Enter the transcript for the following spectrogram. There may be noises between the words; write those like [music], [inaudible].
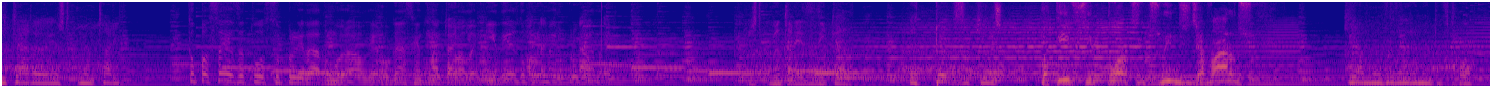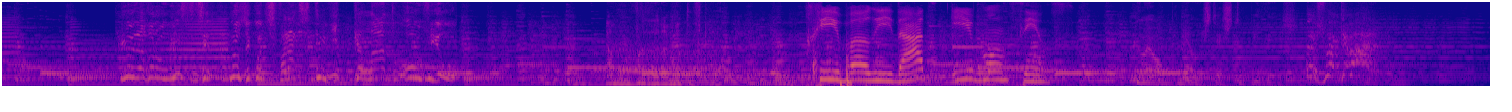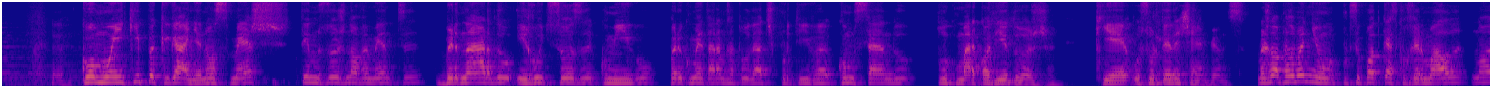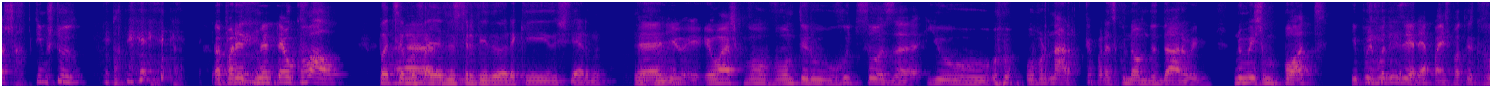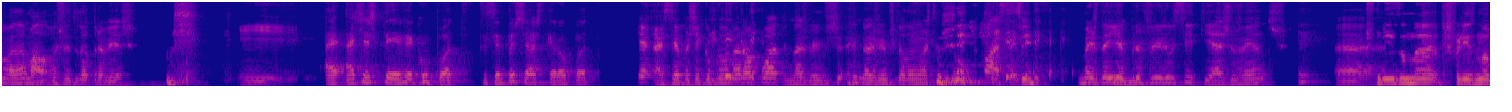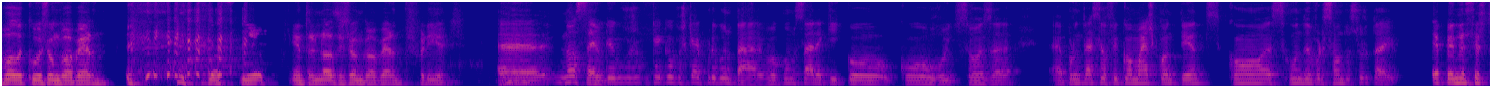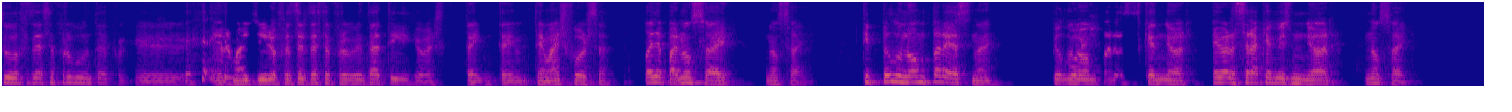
dedicar a este comentário. Tu passeias a tua superioridade moral e arrogância intelectual aqui desde o primeiro programa. Este comentário é dedicado a todos aqueles patifes e porcos e de suínos e javardos. que amam verdadeiramente o futebol. Eu agora ouvi-se dizer não sei quantos disparates, tive aqui calado ouvi-lo. Amam verdadeiramente o futebol. rivalidade e bom senso. Como a equipa que ganha não se mexe, temos hoje novamente Bernardo e Rui de Souza comigo para comentarmos a atualidade esportiva, começando pelo que marca o dia de hoje, que é o sorteio da Champions. Mas não há problema nenhum, porque se o podcast correr mal, nós repetimos tudo. [laughs] Aparentemente é o que vale. Pode ser uma Ah. falha do servidor aqui do externo. Eh, eu, eu acho que vou, vou meter o Rui de Souza e o, [laughs] o Bernardo, que aparece com o nome de Darwin, no mesmo pote, e depois vou dizer: é pá, este podcast correu a dar mal, vamos fazer tudo outra vez. [laughs] E A- Achas que tem a ver com o pote? Tu sempre achaste que era o pote. eu, eu sempre achei que o problema era o pote, nós vimos, [laughs] nós vimos que ele não gosta de [laughs] gols fáceis, mas daí a preferir o City à Juventus. ah, Preferias uma, preferias uma bola com o João Goberno? Entre nós e João Goberno, preferias? Uh, não sei, o que, é que vos- o que é que eu vos quero perguntar? Vou começar aqui com, com o Rui de Souza a perguntar se ele ficou mais contente com a segunda versão do sorteio. É pena seres tu a fazer essa pergunta, porque [laughs] era mais giro eu fazer-te esta pergunta a ti, que eu acho que tem, tem, tem mais força. Olha, pá, não sei, não sei. Tipo, pelo nome parece, não é? Pelo Pois. nome parece que é melhor. Agora, será que é mesmo melhor? Não sei.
